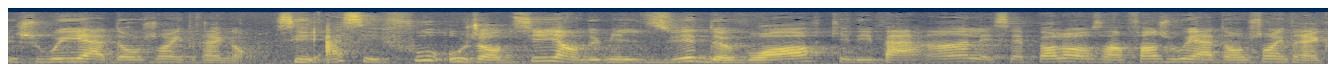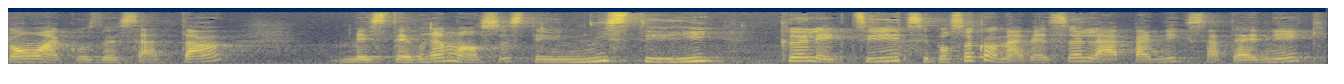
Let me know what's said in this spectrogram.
jouer à Donjons et Dragons. C'est assez fou aujourd'hui, en 2018, de voir que des parents laissaient pas leurs enfants jouer à Donjons et Dragons à cause de Satan. Mais c'était vraiment ça, c'était une hystérie collective. C'est pour ça qu'on appelle ça la panique satanique.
